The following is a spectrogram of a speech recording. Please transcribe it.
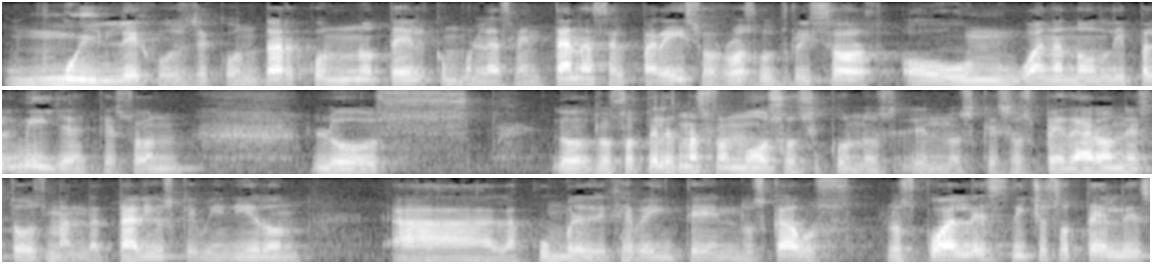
muy lejos de contar con un hotel como Las Ventanas al Paraíso Rosewood Resort o un One and Only Palmilla, que son los, hoteles más famosos y con los, en los que se hospedaron estos mandatarios que vinieron a la cumbre del G20 en Los Cabos, los cuales, dichos hoteles,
